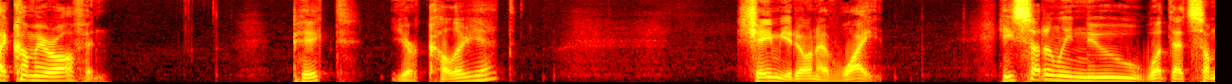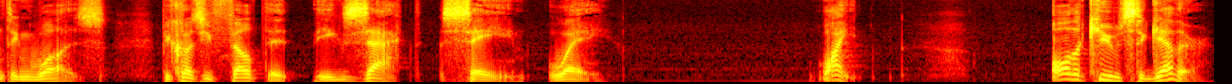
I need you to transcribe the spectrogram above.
I come here often. Picked your color yet? Shame you don't have white. He suddenly knew what that something was because he felt it the exact same way. White. All the cubes together.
